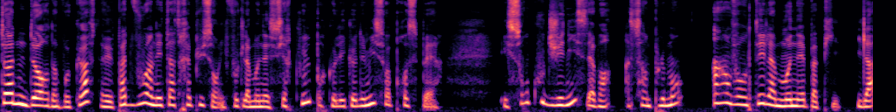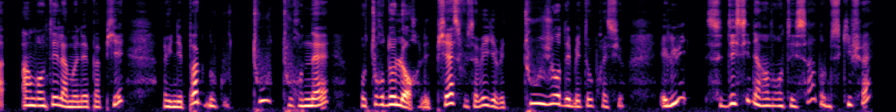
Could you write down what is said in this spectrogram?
tonnes d'or dans vos coffres, ça ne fait pas de vous un État très puissant. Il faut que la monnaie circule pour que l'économie soit prospère. Et son coup de génie, c'est d'avoir simplement inventé la monnaie papier. Il a inventé la monnaie papier à une époque où tout tournait autour de l'or. Les pièces, vous savez, il y avait toujours des métaux précieux. Et lui se décide à inventer ça, donc ce qu'il fait,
